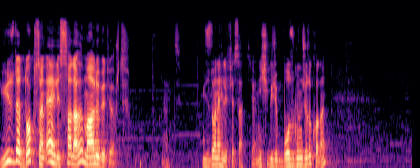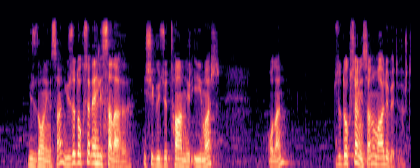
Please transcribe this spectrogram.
yüzde doksan ehli salahı mağlup ediyordu. Evet. Yüzde on ehli fesat yani işi gücü bozgunculuk olan yüzde on insan, yüzde doksan ehli salahı, işi gücü tamir, imar olan %90 insanı mağlup ediyordu.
